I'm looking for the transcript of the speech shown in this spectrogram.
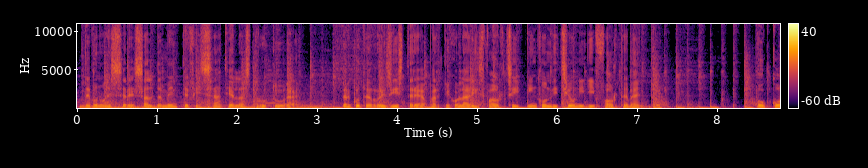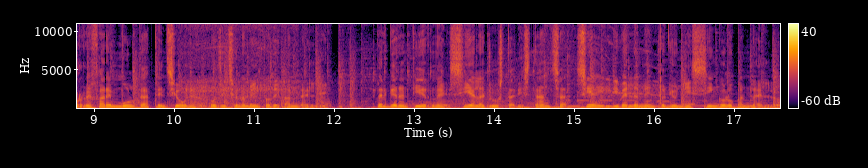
devono essere saldamente fissati alla struttura per poter resistere a particolari sforzi in condizioni di forte vento. Occorre fare molta attenzione al posizionamento dei pannelli per garantirne sia la giusta distanza sia il livellamento di ogni singolo pannello.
